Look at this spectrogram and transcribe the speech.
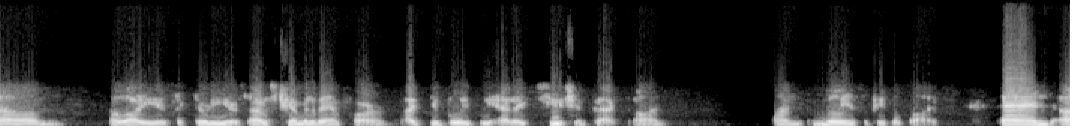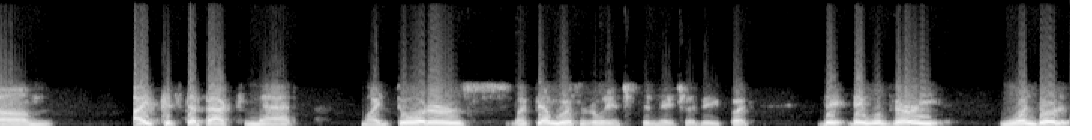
Um, a lot of years, like 30 years. I was chairman of AMFAR. I do believe we had a huge impact on on millions of people's lives. And um, I could step back from that. My daughters, my family wasn't really interested in HIV, but they, they were very, one daughter,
